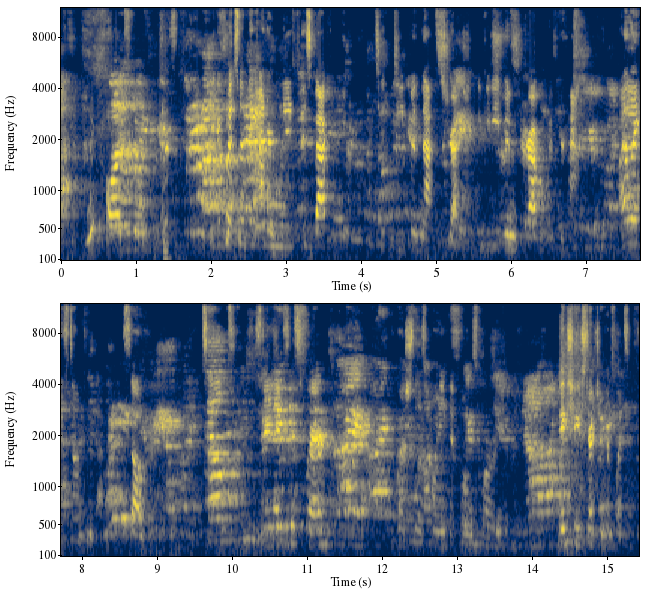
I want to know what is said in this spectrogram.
quads. You can put something underneath this back leg to deepen that stretch. You can even grab it with your hand. My legs don't do that. So tilt, stay nice and square, push those pointy hip bones forward. Make sure you stretch your hip flexors.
